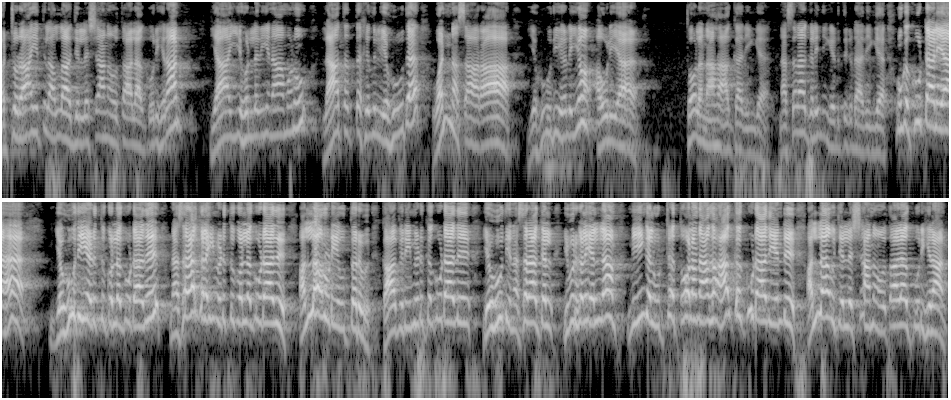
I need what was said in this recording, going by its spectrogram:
மற்றொரு ஆயத்தில் அல்லாஹ் ஜல்லஷானு தாலா கூறுகிறான் யா ஐயுல்லதீனாமனு லா தத்தஹிதுல் யகூத ஒன் அசாரா யகூதிகளையும் அவுளியா தோழனாக ஆக்காதீங்க. நசராக்களையும் நீங்கள் எடுத்துக்கிடாதீங்க. உங்கள் கூட்டாளியாக யகூதியும் எடுத்துக்கொள்ளக்கூடாது நசராக்களையும் எடுத்துக்கொள்ளக்கூடாது. அல்லாஹனுடைய உத்தரவு. காவிரியும் எடுக்கக்கூடாது. யகூதி நசராக்கள் இவர்களை எல்லாம் நீங்கள் உற்ற தோழனாக ஆக்கக்கூடாது என்று அல்லாஹ் ஜல்லஷானோ தாலா கூறுகிறான்.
